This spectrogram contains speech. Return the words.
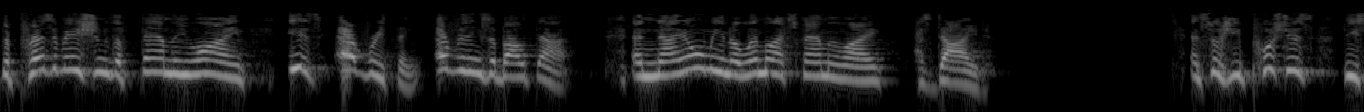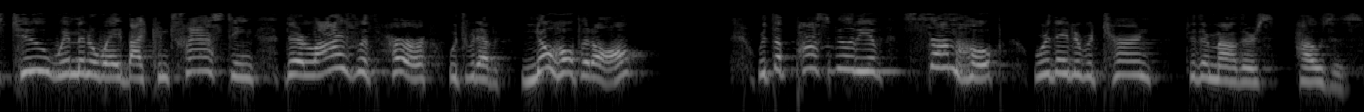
the preservation of the family line is everything. Everything's about that. And Naomi and Elimelech's family line has died. And so he pushes these two women away by contrasting their lives with her, which would have no hope at all, with the possibility of some hope were they to return to their mother's houses.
